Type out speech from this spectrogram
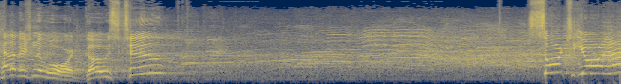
Television Award goes to. Sort Your Life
